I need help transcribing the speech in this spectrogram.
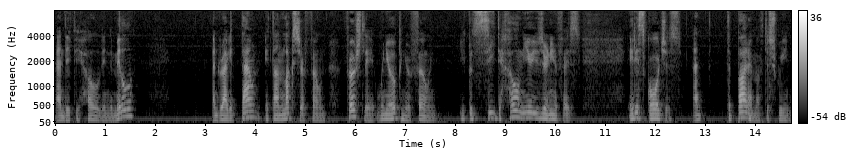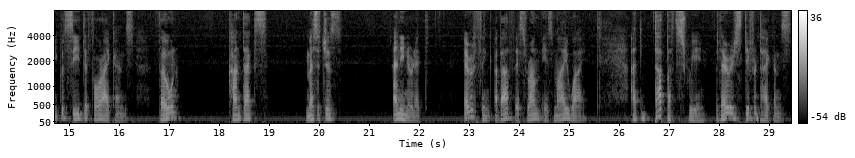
And if you hold in the middle, and drag it down, it unlocks your phone. Firstly, when you open your phone, you could see the whole new user interface. It is gorgeous, and the bottom of the screen you could see the four icons phone, contacts, messages, and internet. Everything about this ROM is MIUI. At the top of the screen there is different icons.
